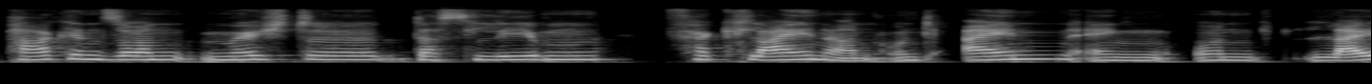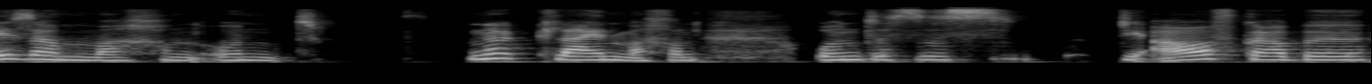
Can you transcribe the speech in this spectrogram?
Parkinson möchte das Leben verkleinern und einengen und leiser machen und ne, klein machen. Und es ist die Aufgabe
